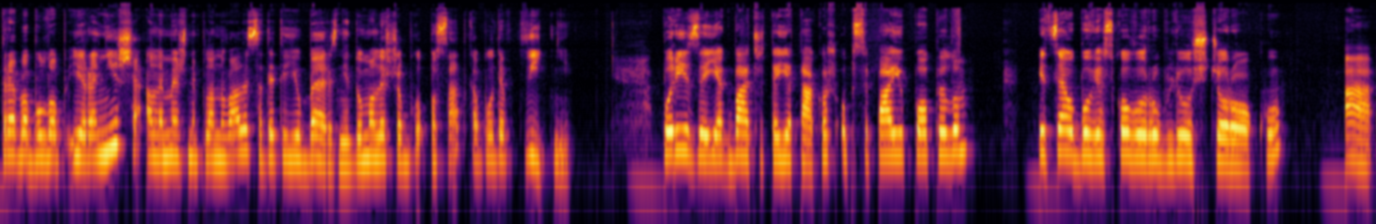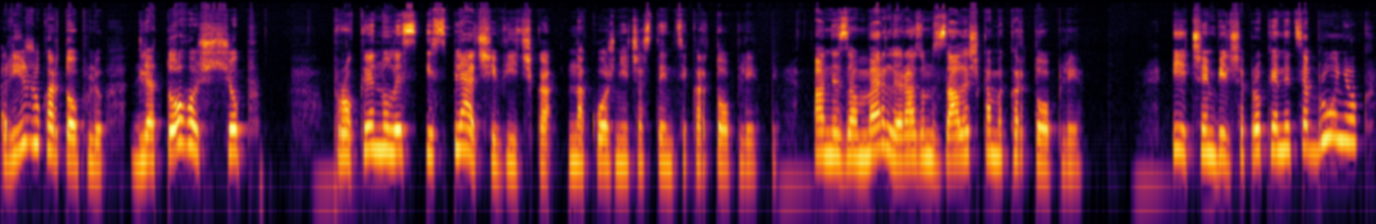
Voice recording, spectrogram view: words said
Треба було б і раніше, але ми ж не планували садити її в березні. Думали, що посадка буде в квітні. Порізи, як бачите, я також обсипаю попелом. І це обов'язково роблю щороку. А ріжу картоплю для того, щоб прокинулись і сплячі вічка на кожній частинці картоплі, а не завмерли разом з залишками картоплі. І чим більше прокинеться бруньок,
